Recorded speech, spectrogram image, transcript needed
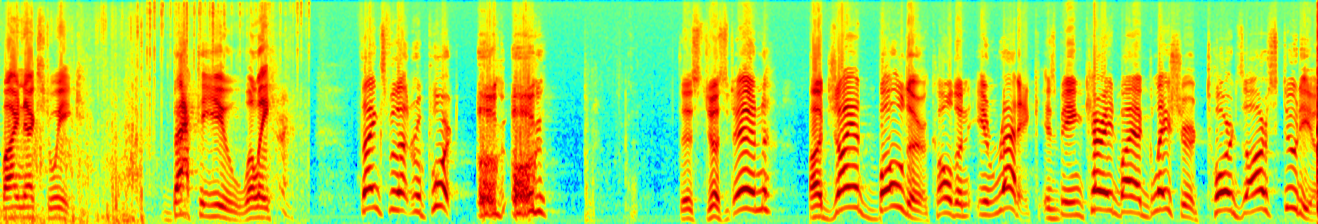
by next week. Back to you, Willie. Thanks for that report, Ugh Ugh. This just in, a giant boulder called an erratic is being carried by a glacier towards our studios.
